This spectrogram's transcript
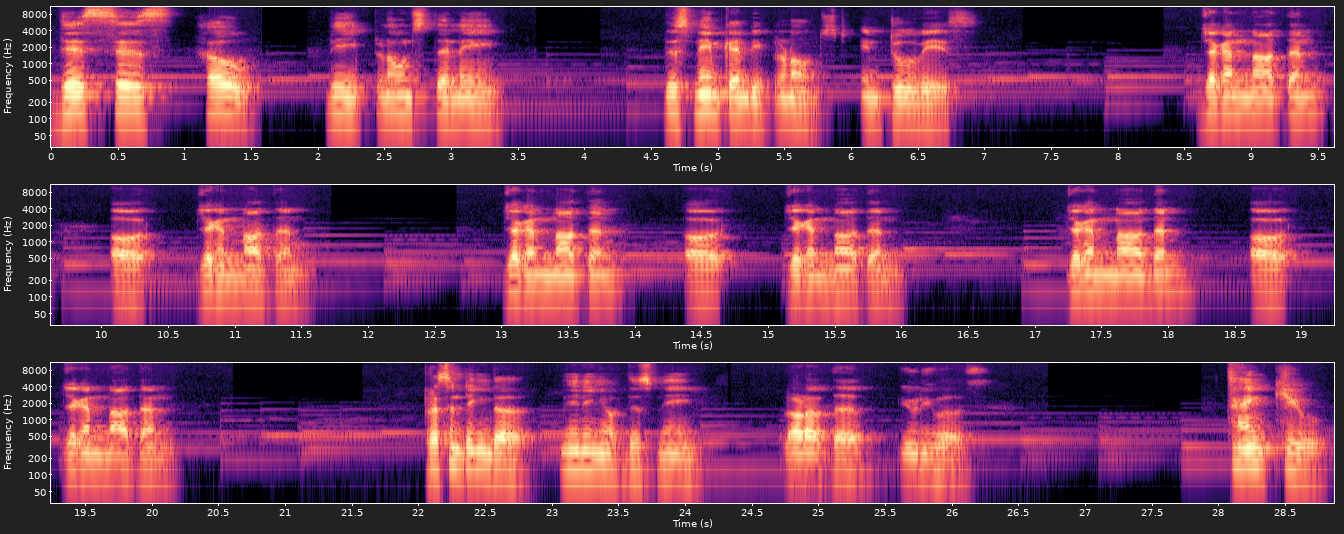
This is how we pronounce the name. This name can be pronounced in two ways Jagannathan or Jagannathan. Jagannathan or Jagannathan. Jagannathan or Jagannathan. Presenting the meaning of this name, Lord of the universe. Thank you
